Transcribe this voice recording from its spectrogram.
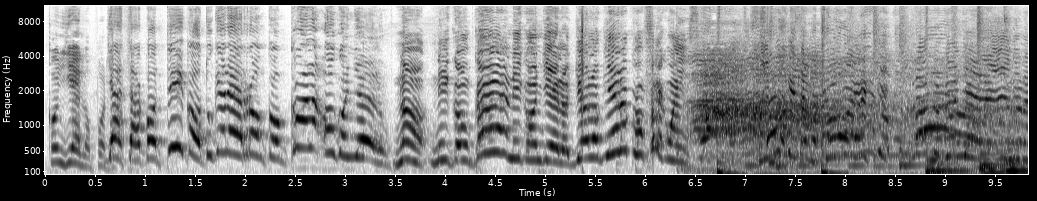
Con hielo, por Ya está, contigo. ¿Tú quieres ron con cola o con hielo? No, ni con cola ni con hielo. Yo lo quiero con frecuencia. Sí, porque tampoco es que. Vamos con hielo.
